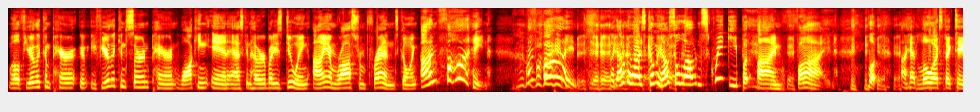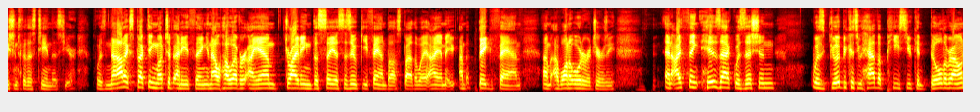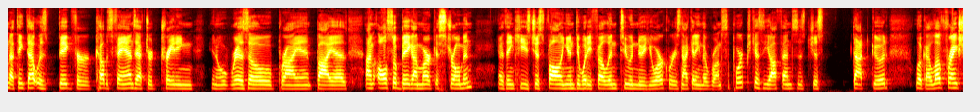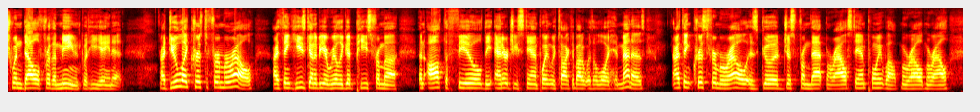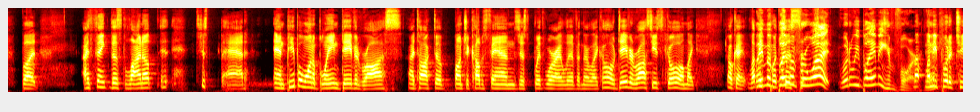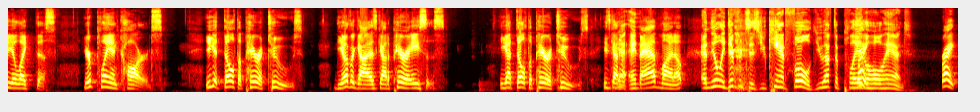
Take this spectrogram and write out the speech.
Well, if you're the compare, if you're the concerned parent walking in asking how everybody's doing, I am Ross from Friends, going, "I'm fine, I'm fine." fine. Yeah, like I don't know why it's coming out so loud and squeaky, but I'm fine. Look, I had low expectations for this team this year. Was not expecting much of anything. Now, however, I am driving the Seiya Suzuki fan bus. By the way, I am a I'm a big fan. Um, I want to order a jersey, and I think his acquisition was good because you have a piece you can build around. I think that was big for Cubs fans after trading, you know, Rizzo, Bryant, Baez. I'm also big on Marcus Stroman. I think he's just falling into what he fell into in New York, where he's not getting the run support because the offense is just not good. Look, I love Frank Schwindel for the memes, but he ain't it. I do like Christopher Morel. I think he's going to be a really good piece from a, an off the field, the energy standpoint. We talked about it with Eloy Jimenez. I think Christopher Morel is good just from that morale standpoint. Well, morale, morale. But I think this lineup, it's just bad. And people want to blame David Ross. I talked to a bunch of Cubs fans just with where I live, and they're like, oh, David Ross needs to go. I'm like, okay, let blame me put him, blame this, him for what? What are we blaming him for? Let, let me put it to you like this You're playing cards. You get dealt a pair of twos. The other guy's got a pair of aces. He got dealt a pair of twos. He's got yeah, a and- bad lineup and the only difference is you can't fold. You have to play right. the whole hand. Right.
